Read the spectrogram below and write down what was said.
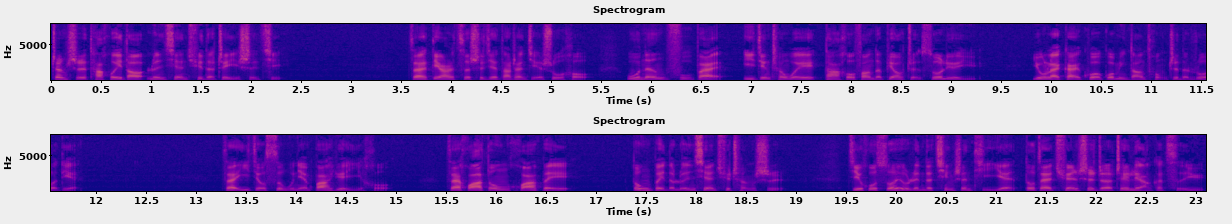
正是他回到沦陷区的这一时期，在第二次世界大战结束后，无能、腐败已经成为大后方的标准缩略语，用来概括国民党统治的弱点。在一九四五年八月以后，在华东、华北、东北的沦陷区城市，几乎所有人的亲身体验都在诠释着这两个词语。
